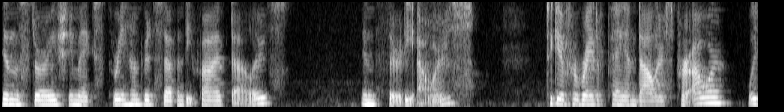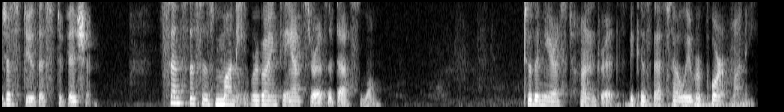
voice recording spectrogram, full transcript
in the story she makes $375 in 30 hours. To give her rate of pay in dollars per hour, we just do this division. Since this is money, we're going to answer as a decimal to the nearest hundredth because that's how we report money.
